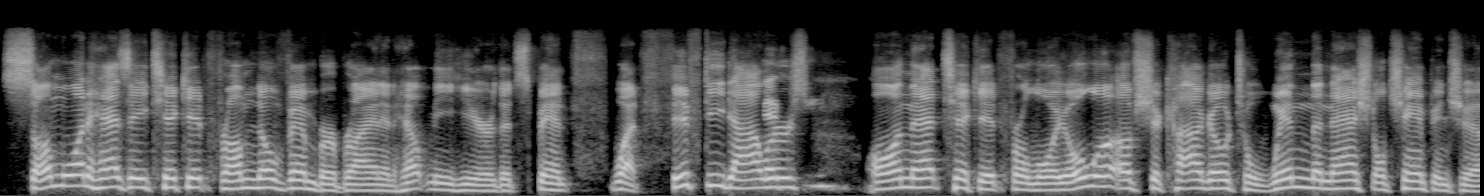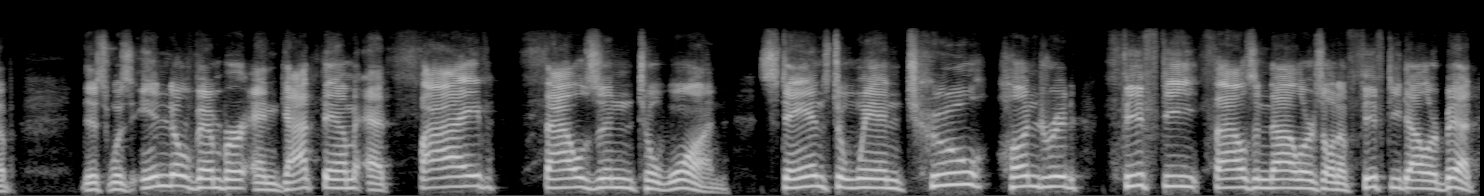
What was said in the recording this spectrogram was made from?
Someone has a ticket from November, Brian, and help me here, that spent what, $50 on that ticket for Loyola of Chicago to win the national championship. This was in November and got them at 5,000 to 1. Stands to win $250,000 on a $50 bet.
